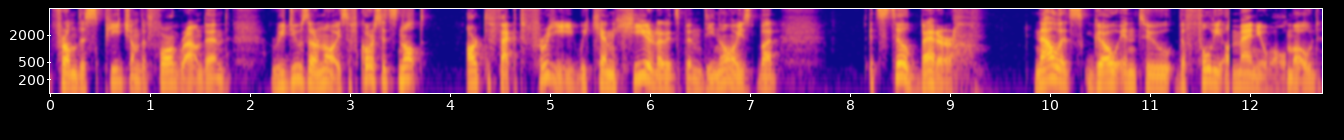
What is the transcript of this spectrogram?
from the speech on the foreground and reduce our noise. Of course, it's not artifact free. We can hear that it's been denoised, but it's still better. Now let's go into the fully manual mode,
